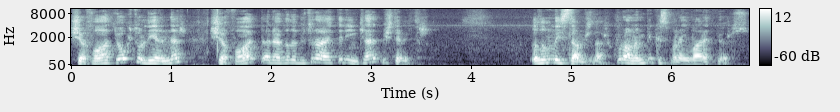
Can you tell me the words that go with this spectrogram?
şefaat yoktur diyenler şefaatle alakalı bütün ayetleri inkar etmiş demektir. ılımlı İslamcılar, Kur'an'ın bir kısmına iman etmiyoruz.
